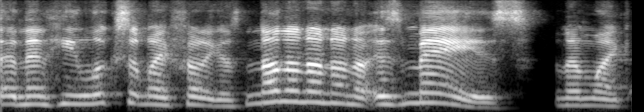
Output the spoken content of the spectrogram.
and then he looks at my phone. He goes, "No, no, no, no, no. Is maize?" And I'm like,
